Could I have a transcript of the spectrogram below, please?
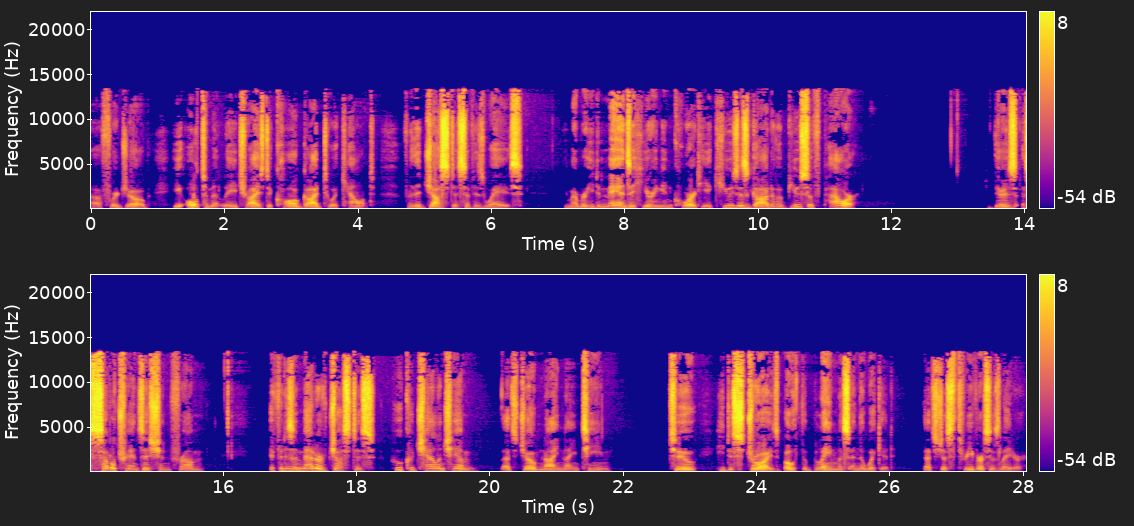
uh, for job he ultimately tries to call god to account for the justice of his ways Remember, he demands a hearing in court. He accuses God of abuse of power. There's a subtle transition from, if it is a matter of justice, who could challenge him? That's Job 9:19. To he destroys both the blameless and the wicked. That's just 3 verses later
